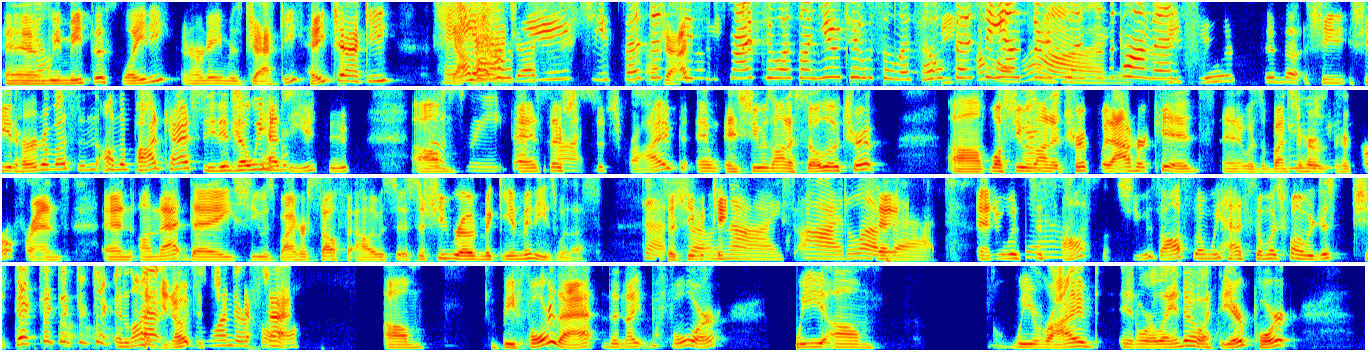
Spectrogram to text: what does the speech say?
And Yeah. we meet this lady, and her name is Jackie. Hey, Jackie. Hey, Shout Jackie. She said that Jack? she subscribed to us on YouTube, so let's hope She- that she All answers this in the comments. She knew us in the she she had heard of us in, on the podcast. She didn't know we had the YouTube. so sweet. That's and so nice. she subscribed and, and she was on a solo trip um well she was on a trip without her kids and it was a bunch of her Mhm. her girlfriends and on that day she was by herself at hollywood so she rode mickey and minnie's with us That's so so, became- nice. I love And- that. and it was just awesome. She was awesome. We had so much fun. We just ch- tick tick tick tick tick in line That you know just wonderful. um before that the night before we um we arrived in orlando at the airport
